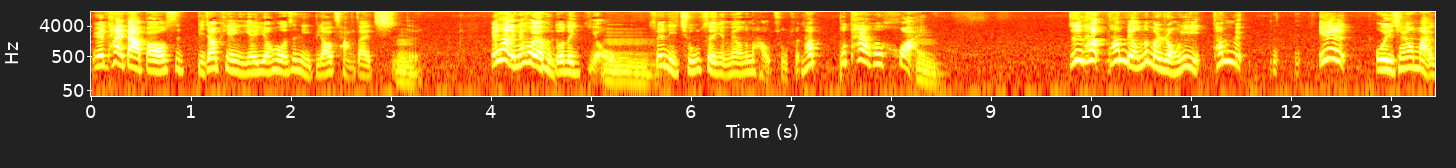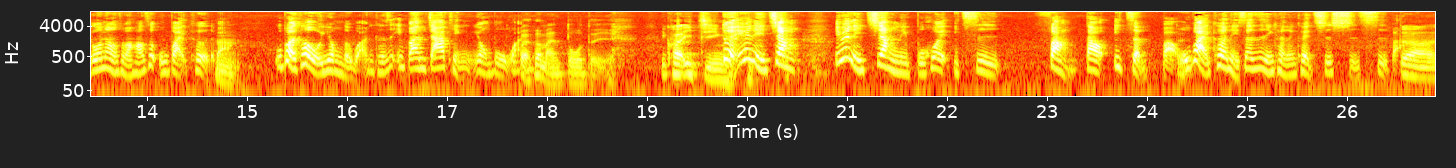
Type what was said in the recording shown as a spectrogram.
因为太大包是比较便宜的用，或者是你比较常在吃的，因为它里面会有很多的油，所以你储存也没有那么好储存，它不太会坏，就是它它没有那么容易，它没。因为我以前有买过那种什么，好像是五百克的吧，五百克我用得完，可是一般家庭用不完。五百克蛮多的耶，一块一斤。对，因为你酱，因为你酱你不会一次放到一整包，五百克你甚至你可能可以吃十次吧。对啊，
